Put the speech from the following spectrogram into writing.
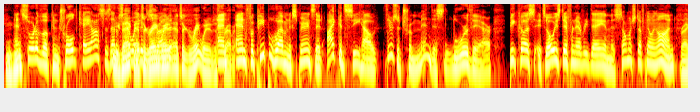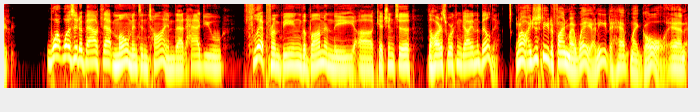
mm-hmm, mm-hmm. and sort of a controlled chaos. Is that exactly. a fair way that's to a great way. it? That's a great way to describe and, it. And for people who haven't experienced it, I could see how there's a tremendous lure there because it's always different every day, and there's so much stuff going on. Right. What was it about that moment in time that had you flip from being the bum in the uh, kitchen to the hardest working guy in the building? Well, I just needed to find my way. I needed to have my goal, and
